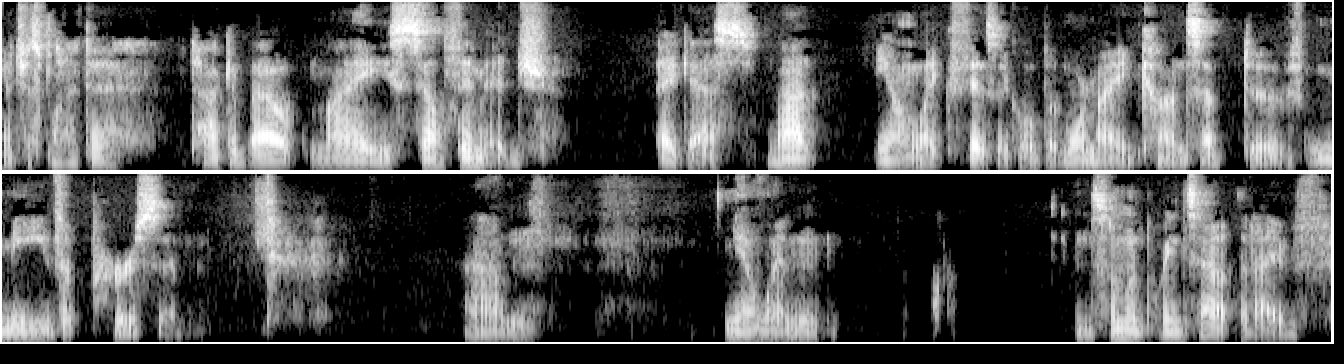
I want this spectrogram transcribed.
I just wanted to talk about my self-image, I guess. Not, you know, like physical, but more my concept of me, the person. Um, you know, when, when someone points out that I've,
